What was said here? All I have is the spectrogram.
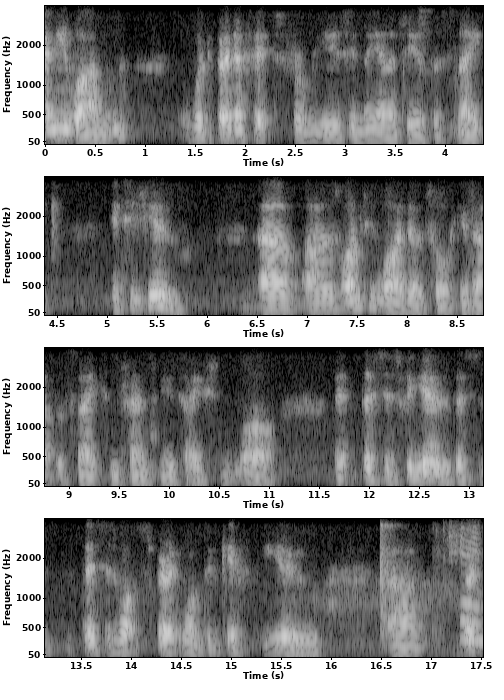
anyone would benefit from using the energy of the snake, it is you. Um, I was wondering why they were talking about the snake and transmutation. Well, it, this is for you. This is this is what Spirit wants to gift you. Um, but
